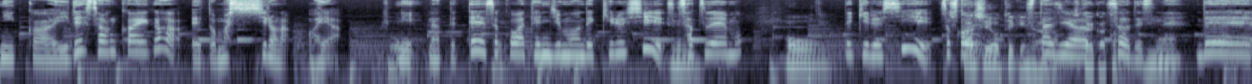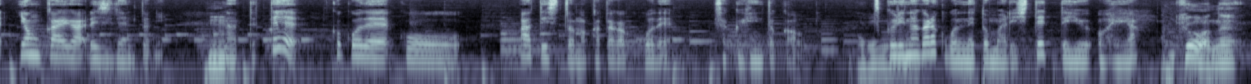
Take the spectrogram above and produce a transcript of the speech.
2階で3階が、えっと真っ白なお部屋になっててそこは展示もできるし、撮影もできるしそこスタジオ的なスタジオ使い方そうですね、で4階がレジデントにうん。なってて、ここでこうアーティストの方がここで作品とかを作りながらここで寝泊まりしてっていうお部屋。今日はね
